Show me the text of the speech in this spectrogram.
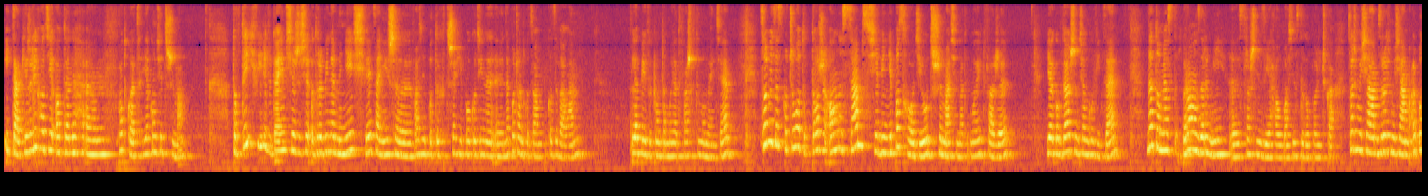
I tak, jeżeli chodzi o ten um, podkład, jak on się trzyma, to w tej chwili wydaje mi się, że się odrobinę mniej świeca niż e, właśnie po tych 3,5 godziny e, na początku, co Wam pokazywałam. Lepiej wygląda moja twarz w tym momencie. Co mnie zaskoczyło, to to, że on sam z siebie nie poschodził, trzyma się na tej mojej twarzy. Ja go w dalszym ciągu widzę. Natomiast bronzer mi e, strasznie zjechał właśnie z tego policzka. Coś musiałam zrobić, musiałam albo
